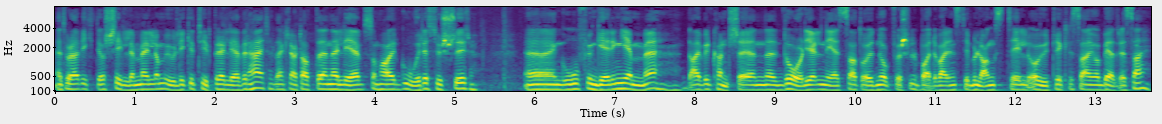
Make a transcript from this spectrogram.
Jeg tror det er viktig å skille mellom ulike typer elever her. Det er klart at en elev som har gode ressurser, god fungering hjemme, der vil kanskje en dårlig eller nedsatt orden og oppførsel bare være en stimulans til å utvikle seg og bedre seg.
